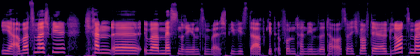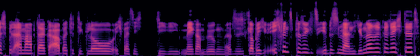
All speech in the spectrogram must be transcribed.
ja, aber zum Beispiel, ich kann äh, über Messen reden, zum Beispiel, wie es da abgeht von Unternehmensseite aus. Ich war auf der Glow zum Beispiel einmal, habe da gearbeitet, die Glow, ich weiß nicht, die, die Make-up mögen. Also ich glaube, ich, ich finde es persönlich ein bisschen mehr an Jüngere gerichtet.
